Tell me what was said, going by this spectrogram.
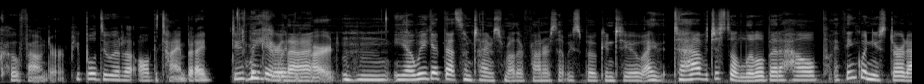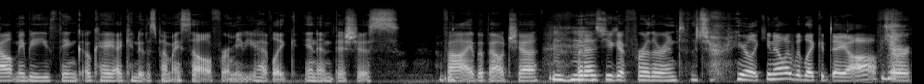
co-founder. People do it all the time, but I do think it would that. be hard. Mm-hmm. Yeah, we get that sometimes from other founders that we've spoken to. I, to have just a little bit of help. I think when you start out, maybe you think, okay, I can do this by myself, or maybe you have like an ambitious vibe about you. Mm-hmm. But as you get further into the journey, you're like, you know, I would like a day off, yeah. or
